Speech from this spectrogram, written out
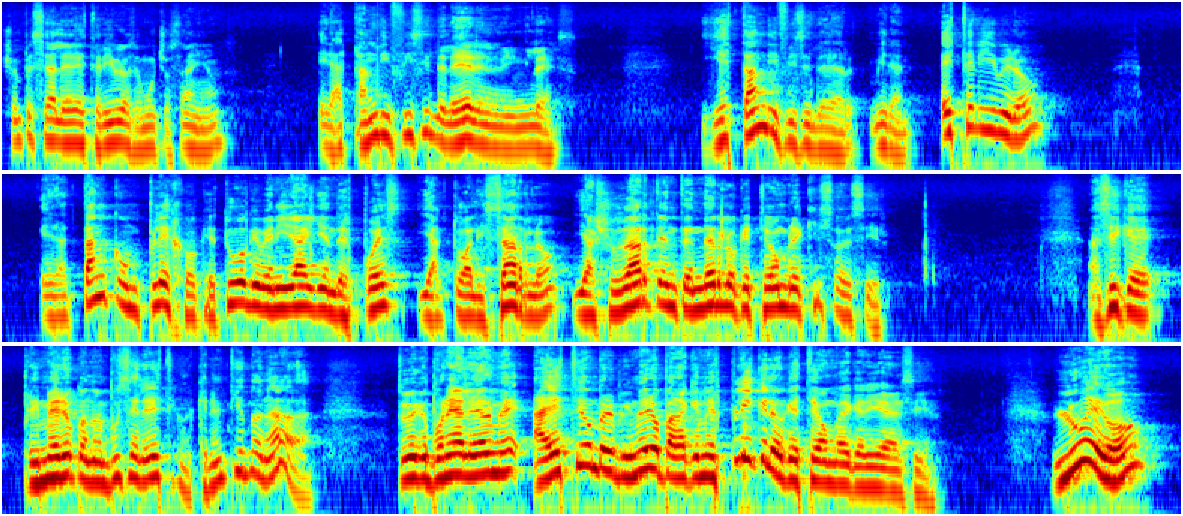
Yo empecé a leer este libro hace muchos años. Era tan difícil de leer en el inglés. Y es tan difícil de leer. Miren, este libro era tan complejo que tuvo que venir alguien después y actualizarlo y ayudarte a entender lo que este hombre quiso decir. Así que, primero cuando me puse a leer esto, es que no entiendo nada. Tuve que poner a leerme a este hombre primero para que me explique lo que este hombre quería decir. Luego,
